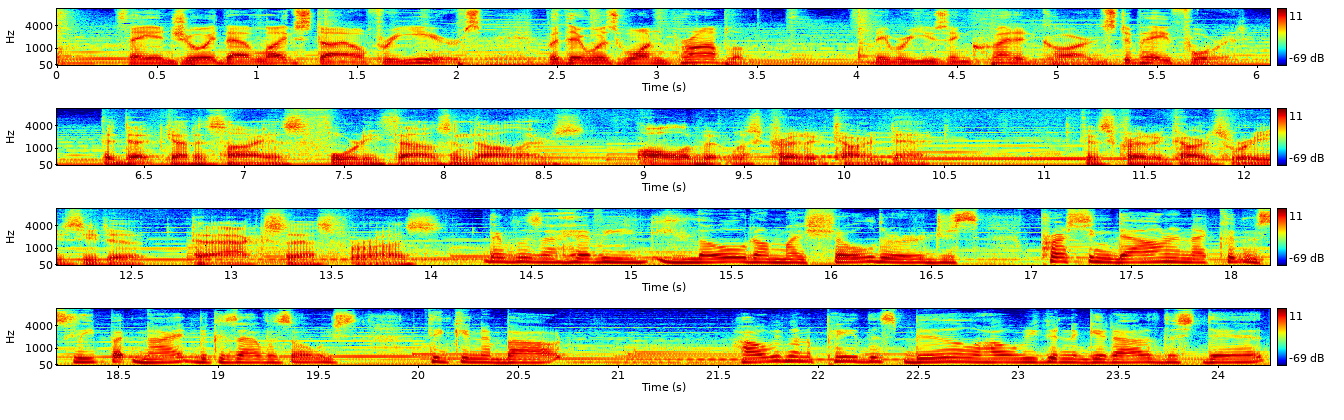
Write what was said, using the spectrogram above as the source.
they enjoyed that lifestyle for years, but there was one problem. They were using credit cards to pay for it. The debt got as high as $40,000. All of it was credit card debt because credit cards were easy to, to access for us. There was a heavy load on my shoulder, just pressing down, and I couldn't sleep at night because I was always thinking about how are we going to pay this bill? How are we going to get out of this debt?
